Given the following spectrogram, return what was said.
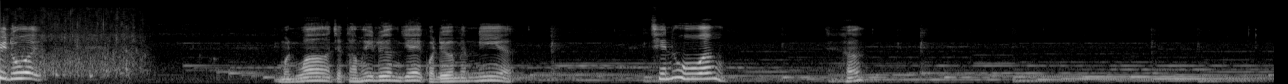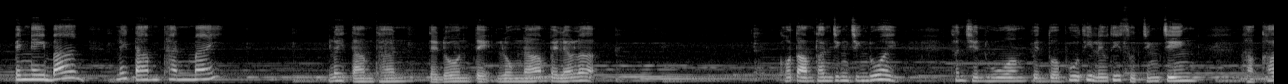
ช่วยด้วย เหมือนว่าจะทำให้เรื่องแย่กว่าเดิมนั้นเนี่ย เชียนฮวง ฮะ เป็นไงบ้าง ไล่ตามทันไหม ไล่ตามทัน แต่โดนเตะลงน้ำไปแล้วล่ะขาตามทันจริง ๆ ด้วย ท่านเชียนฮวงเป็นตัวผู้ที่เร็วที่สุดจริง ๆ หากข้า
